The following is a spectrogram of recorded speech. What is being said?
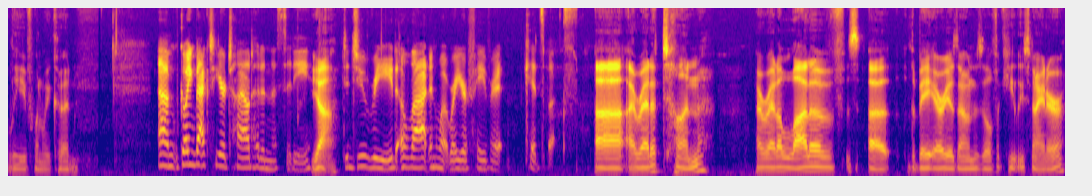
leave when we could. Um, going back to your childhood in the city. Yeah. Did you read a lot, and what were your favorite kids' books? Uh, I read a ton. I read a lot of uh, the Bay Area's own Zilpha Keatley Snyder.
